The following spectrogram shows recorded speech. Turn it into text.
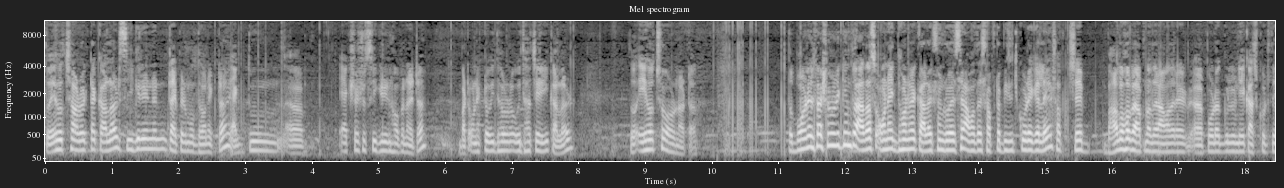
তো এ হচ্ছে আরও একটা কালার সি গ্রিন টাইপের মধ্যে অনেকটা। একদম একশো একশো সি গ্রিন হবে না এটা। বাট অনেকটা ওই ধরনের, ওই ধাঁচেরই কালার তো এই হচ্ছে ওড়নাটা তো বর্ণেল ফ্যাশনের কিন্তু আদার্স অনেক ধরনের কালেকশন রয়েছে। আমাদের সবটা ভিজিট করে গেলে সবচেয়ে ভালো হবে আপনাদের আমাদের প্রোডাক্টগুলো নিয়ে কাজ করতে।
